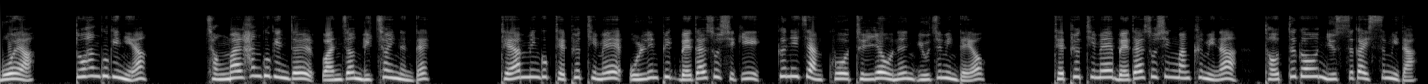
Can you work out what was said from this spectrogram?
뭐야, 또 한국인이야? 정말 한국인들 완전 미쳐있는데? 대한민국 대표팀의 올림픽 메달 소식이 끊이지 않고 들려오는 요즘인데요. 대표팀의 메달 소식만큼이나 더 뜨거운 뉴스가 있습니다.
